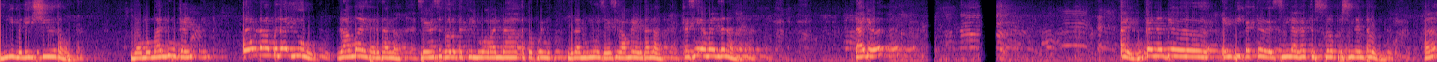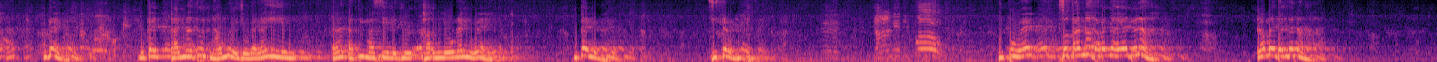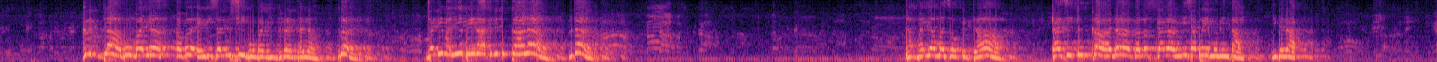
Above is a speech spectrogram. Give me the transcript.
Ini Malaysia tau. Yang memalukan Orang Melayu. Ramai tak ada tanah. Saya rasa kalau kata luar bandar Ataupun Belah lumur Saya rasa ramai ada tanah. Kasih ramai ada tanah. Tak ada Eh, bukan ada MB kata 999 tahun. Ha? Bukan? Bukan tanah tu nama je orang lain. Ha? Tapi masih lagi hak milik orang Melayu kan? Bukan ke? Sistem. Jangan ni tipu. Tipu eh. So tanah tak banyak yang ada lah. Ramai tak ada tanah. Kedah pun banyak apa MB Sanusi pun bagi geran tanah. Betul? Jadi Malia Perak kena tukar lah. Betul? Tak payah masuk Kedah. Kasih tukar lah kalau sekarang ni siapa yang meminta di Perak.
